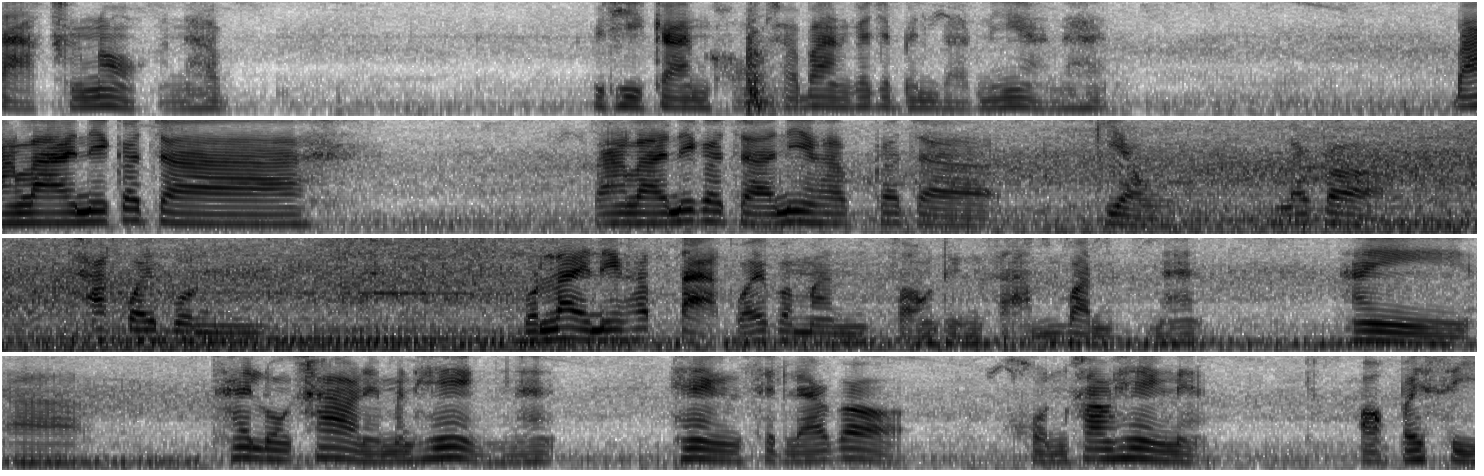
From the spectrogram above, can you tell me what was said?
ตากข้างนอกนะครับ วิธีการของชาวบ้านก็จะเป็นแบบนี้นะฮะบางรายนี่ก็จะบางรายนี่ก็จะนี่ครับก็จะเกี่ยวแล้วก็พักไว้บนบนไร่นี้ครับตากไว้ประมาณ 2-3 วันนะฮะให้อ่าให้รวงข้าวเนี่ยมันแห้งนะแห้งเสร็จแล้วก็ขนข้าวแห้งเนี่ยออกไปสี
